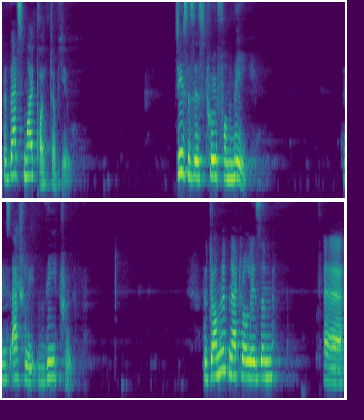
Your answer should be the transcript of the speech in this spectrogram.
but that's my point of view. Jesus is true for me. It is actually the truth. The dominant naturalism, uh,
